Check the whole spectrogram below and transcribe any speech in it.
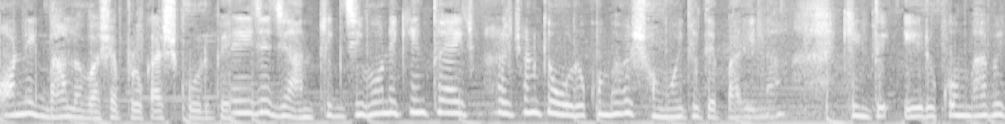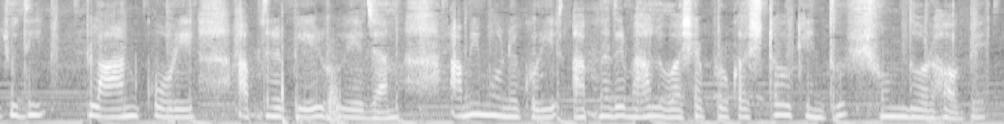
অনেক ভালোবাসা প্রকাশ করবে। এই যে যান্ত্রিক জীবনে কিন্তু একজন আরেকজনকে ওরকম ভাবে সময় দিতে পারি না। কিন্তু এরকম ভাবে যদি প্ল্যান করে আপনারা বের হয়ে যান, আমি মনে করি আপনাদের ভালোবাসার প্রকাশটাও কিন্তু সুন্দর হবে।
